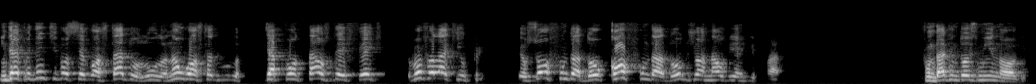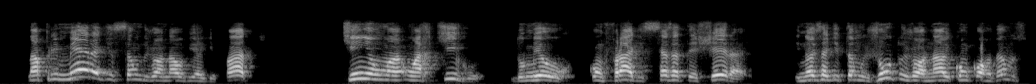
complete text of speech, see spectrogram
Independente de você gostar do Lula, não gostar do Lula, de apontar os defeitos. Eu vou falar aqui, eu sou o fundador, cofundador do jornal Via de Fato, fundado em 2009 na primeira edição do jornal Via de Fato, tinha uma, um artigo do meu confrade César Teixeira, e nós editamos junto o jornal e concordamos.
